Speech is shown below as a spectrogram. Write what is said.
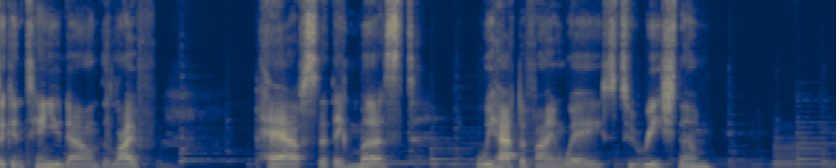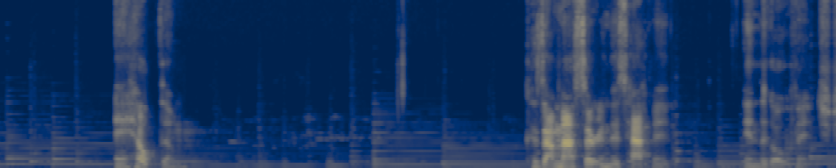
to continue down the life paths that they must, we have to find ways to reach them help them. Because I'm not certain this happened in the Goldfinch.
